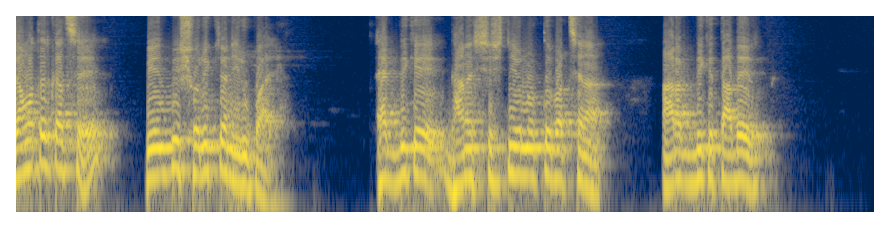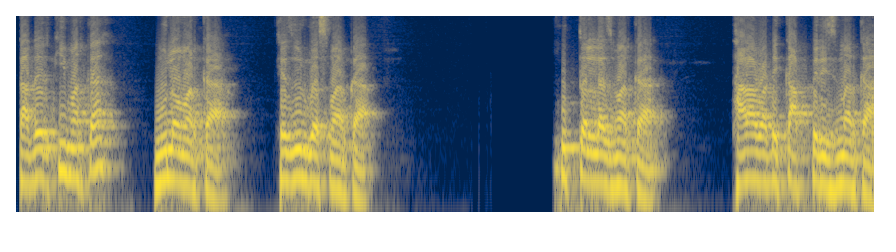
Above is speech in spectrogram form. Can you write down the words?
জামাতের কাছে বিএনপির শরিকরা নিরুপায়। একদিকে ধানের শেষ নিয়ে লড়তে পারছে না আর একদিকে তাদের তাদের কি মার্কা? মূলো মার্কা, খেজুর গাছ মার্কা উত্তল্লাজ মার্কা, থালাবাটি কাপ পেরিজ মার্কা,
